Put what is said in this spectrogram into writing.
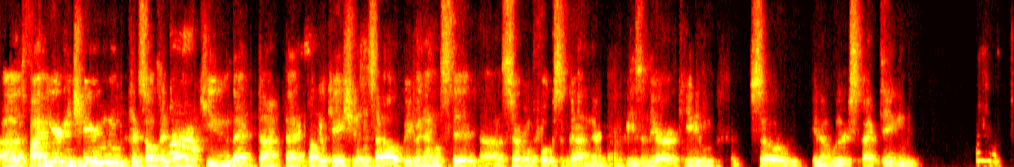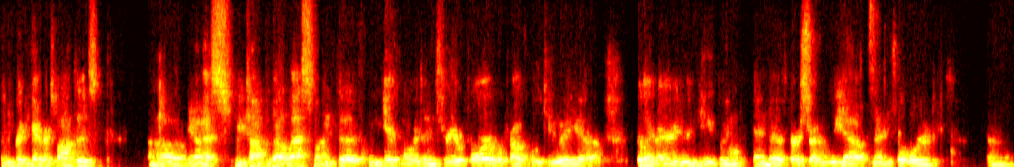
Uh, the five-year engineering consultant RFQ, that doc, that publication is out, we've announced it, uh, several folks have gotten their copies of the RFQ. So, you know, we're expecting some pretty good responses. Uh, you know, as we talked about last month, uh, if we get more than three or four, we'll probably do a, uh, preliminary review and, uh, first round weed out and then forward. Um,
